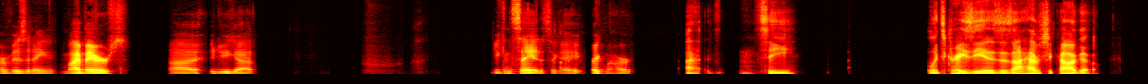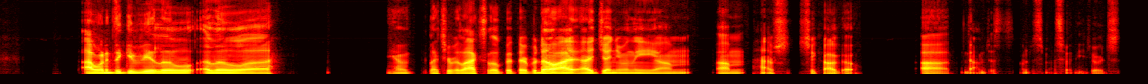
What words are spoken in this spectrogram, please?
are visiting my Bears. Uh, who do you got? You can say it. It's okay. Break my heart. I see. What's crazy is, is I have Chicago. I wanted to give you a little, a little, uh, you know, let you relax a little bit there. But no, I, I genuinely um um have Chicago. Uh, no, I'm just I'm just messing with you, George.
